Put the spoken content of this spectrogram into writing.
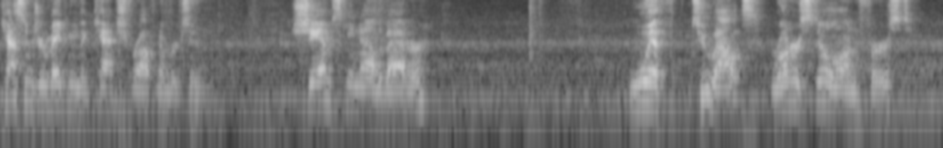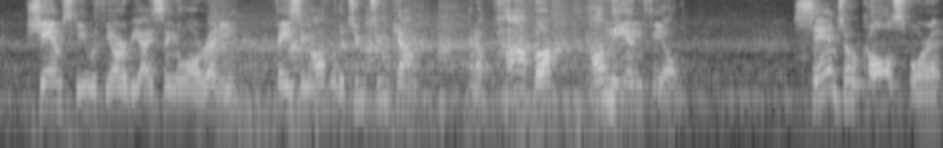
Kessinger making the catch for out number two. Shamsky now the batter. With two outs. Runner still on first. Shamsky with the RBI single already. Facing off with a 2-2 count. And a pop-up on the infield. Santo calls for it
